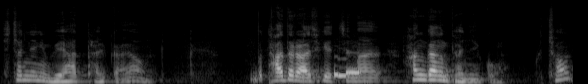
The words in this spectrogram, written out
시청장님 왜 핫할까요? 뭐 다들 아시겠지만 한강변이고 그렇죠?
